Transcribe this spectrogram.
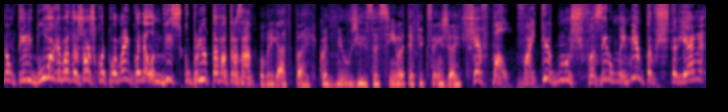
não ter ido logo a Badajoz com a tua mãe quando ela me disse que o período estava atrasado. Obrigado, pai. Quando me elogias assim, eu até fico sem jeito. Chefe Paulo, vai ter de nos fazer uma emenda vegetariana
